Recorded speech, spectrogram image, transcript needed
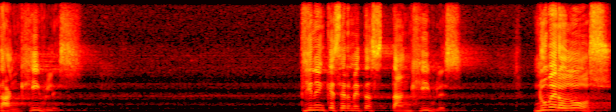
tangibles. Tienen que ser metas tangibles. Número dos,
